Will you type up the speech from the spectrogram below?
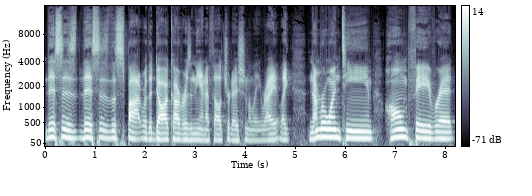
this is this is the spot where the dog covers in the NFL traditionally, right? Like number one team, home favorite,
